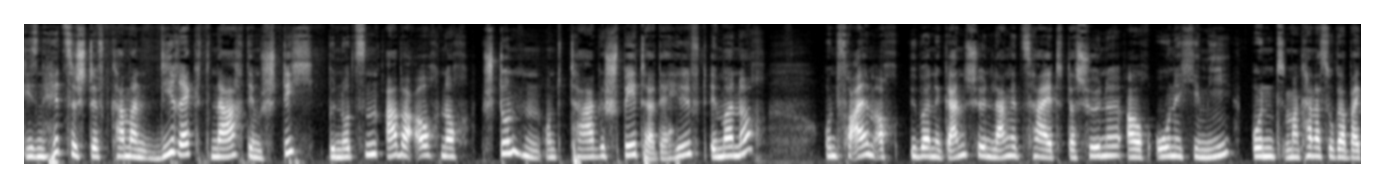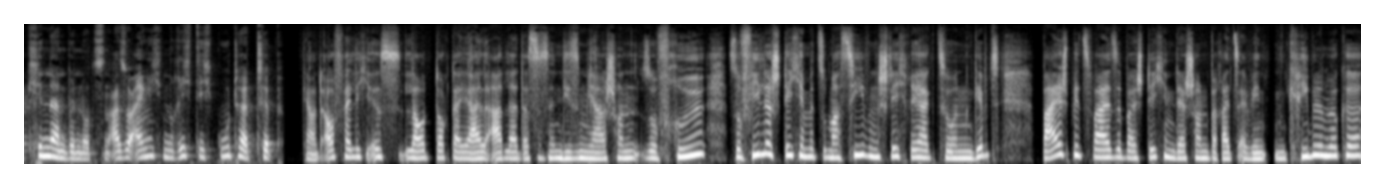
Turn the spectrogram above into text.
Diesen Hitzestift kann man direkt nach dem Stich benutzen, aber auch noch Stunden und Tage später. Der hilft immer noch und vor allem auch über eine ganz schön lange Zeit. Das Schöne auch ohne Chemie und man kann das sogar bei Kindern benutzen. Also eigentlich ein richtig guter Tipp. Ja, und auffällig ist laut Dr. Jael Adler, dass es in diesem Jahr schon so früh so viele Stiche mit so massiven Stichreaktionen gibt. Beispielsweise bei Stichen der schon bereits erwähnten Kriebelmücke.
